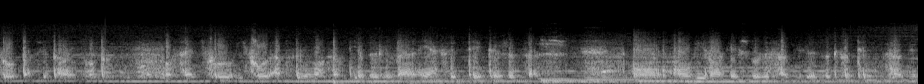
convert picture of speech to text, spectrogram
faut passer par autre. En fait, il faut, absolument sortir de l'humain et accepter que je sache. On, on vivra quelque chose chose de fabuleux de l'autre côté, fabuleux.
